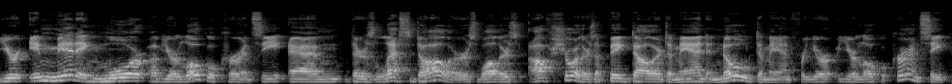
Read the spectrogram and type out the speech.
you're emitting more of your local currency and there's less dollars. While there's offshore there's a big dollar demand and no demand for your, your local currency.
